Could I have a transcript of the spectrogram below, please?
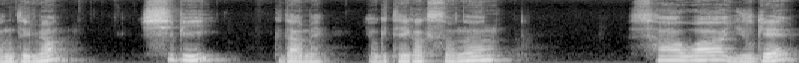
만들면 12, 그 다음에 여기 대각선은 4와 6의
